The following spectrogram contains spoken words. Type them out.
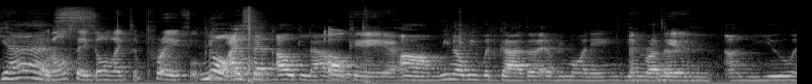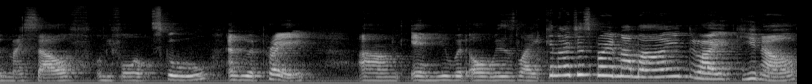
Yes. Well, don't say don't like to pray for people. No, I said out loud. Okay, yeah. Um, we know we would gather every morning, your And- brother yeah. and, and you and myself before school, and we would pray. Um, and you would always like, can I just pray in my mind? Like, you know.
